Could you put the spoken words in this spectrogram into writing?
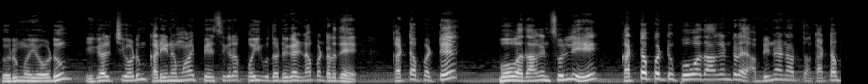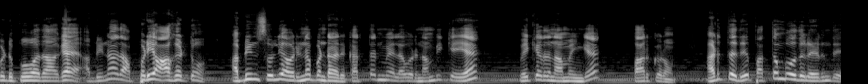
பெருமையோடும் இகழ்ச்சியோடும் கடினமாய் பேசுகிற பொய் உதடுகள் என்ன பண்றது? கட்டப்பட்டு போவதாகன்னு சொல்லி கட்டப்பட்டு போவதாகன்ற அப்படின்னா என்ன அர்த்தம்? கட்டப்பட்டு போவதாக அப்படின்னா அது அப்படியே ஆகட்டும் அப்படின்னு சொல்லி அவர் என்ன பண்றாரு? கர்த்தர் மேல ஒரு நம்பிக்கையை வைக்கிறத நாம இங்க பார்க்கிறோம். அடுத்தது பத்தொன்பதுல இருந்து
